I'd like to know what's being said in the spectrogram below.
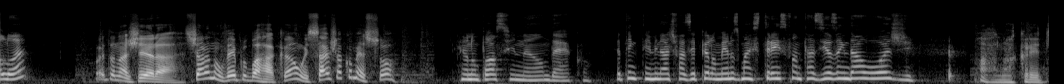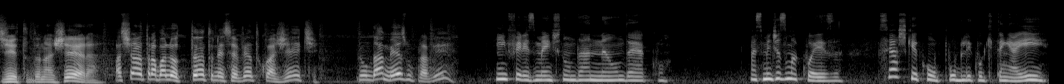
Alô? Oi, dona Geira. A senhora não veio pro barracão? O ensaio já começou. Eu não posso ir não, Deco. Eu tenho que terminar de fazer pelo menos mais três fantasias ainda hoje. Ah, não acredito, dona Geira. A senhora trabalhou tanto nesse evento com a gente. Não dá mesmo para vir? Infelizmente não dá não, Deco. Mas me diz uma coisa. Você acha que com o público que tem aí,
